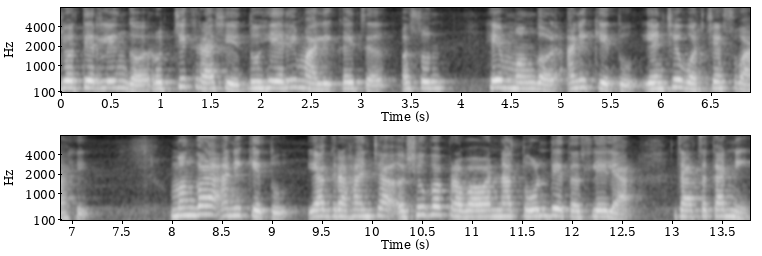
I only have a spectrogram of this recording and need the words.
ज्योतिर्लिंग वृश्चिक राशी दुहेरी मालिकेचं असून हे मंगळ आणि केतू यांचे वर्चस्व आहे. मंगळ आणि केतू या ग्रहांच्या अशुभ प्रभावांना तोंड देत असलेल्या जाचकांनी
